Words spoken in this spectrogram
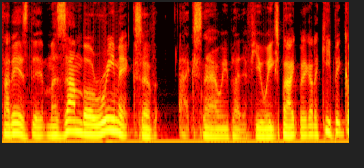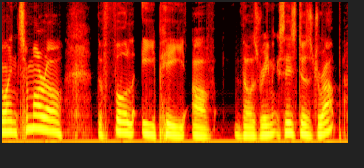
That is the Mazambo remix of Axe Now. We played a few weeks back, but I got to keep it going. Tomorrow, the full EP of those remixes does drop.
